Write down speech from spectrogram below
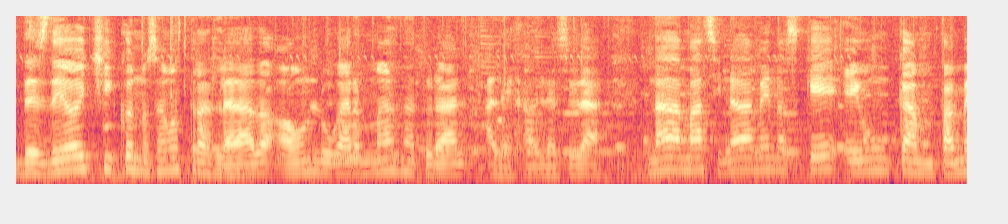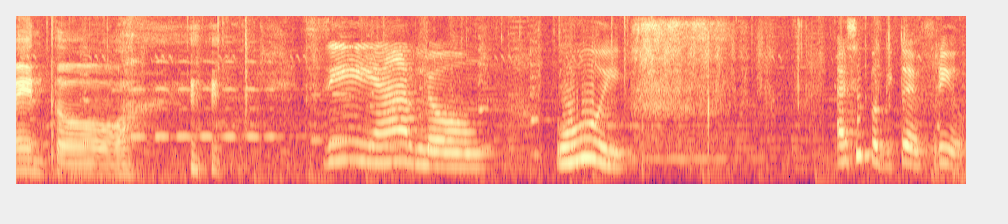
Desde hoy, chicos, nos hemos trasladado a un lugar más natural, alejado de la ciudad. Nada más y nada menos que en un campamento. Sí, Arlon. Uy, Hace un poquito de frío,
